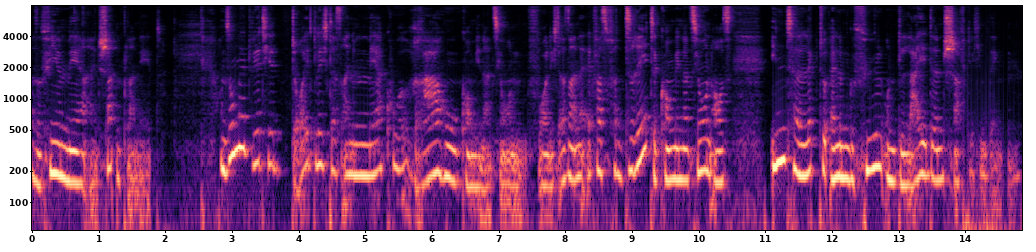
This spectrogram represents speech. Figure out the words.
also vielmehr ein Schattenplanet. Und somit wird hier deutlich, dass eine Merkur-Rahu-Kombination vorliegt, also eine etwas verdrehte Kombination aus intellektuellem Gefühl und leidenschaftlichem Denken.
